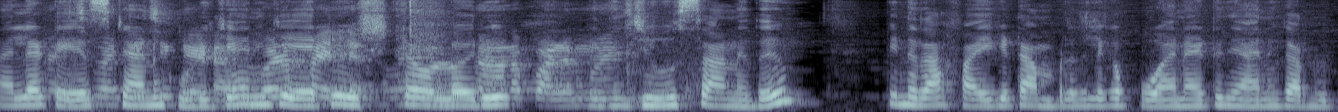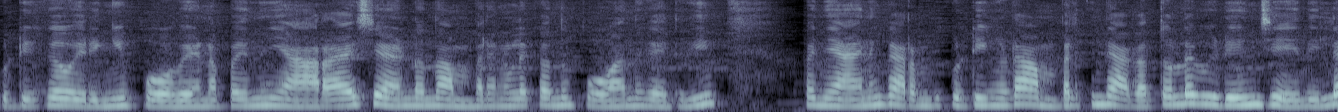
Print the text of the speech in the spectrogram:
നല്ല ടേസ്റ്റാണ് കുടിക്കാൻ എനിക്ക് ഏറ്റവും ഇഷ്ടമുള്ള ഒരു ഇത് ജ്യൂസാണിത് പിന്നെ ഇതാ വൈകിട്ട് അമ്പലത്തിലൊക്കെ പോകാനായിട്ട് ഞാനും കമ്പിക്കുട്ടിയൊക്കെ ഒരുങ്ങി പോവുകയാണ്. അപ്പോൾ ഇന്ന് ഞായറാഴ്ച ആയതുകൊണ്ട് ഒന്ന് അമ്പലങ്ങളിലൊക്കെ ഒന്ന് പോകാമെന്ന് കരുതി. അപ്പോൾ ഞാനും കറമ്പിക്കുട്ടിയും കൂടെ അമ്പലത്തിന്റെ അകത്തുള്ള വീഡിയോയും ചെയ്തില്ല.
